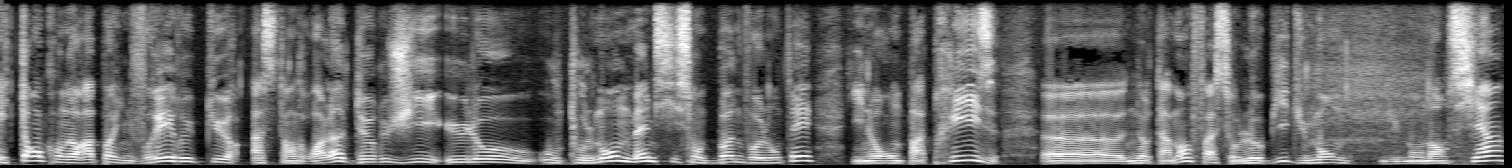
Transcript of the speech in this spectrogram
Et tant qu'on n'aura pas une vraie rupture à cet endroit-là, De Rugy, Hulot ou tout le monde, même s'ils sont de bonne volonté, ils n'auront pas prise, euh, notamment face au lobby du monde, du monde ancien,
